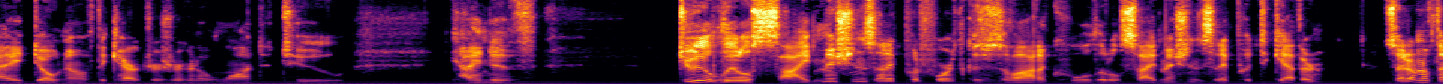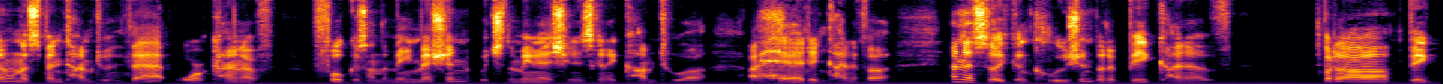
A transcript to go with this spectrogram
I don't know if the characters are going to want to kind of do the little side missions that I put forth because there's a lot of cool little side missions that I put together. So I don't know if they want to spend time doing that or kind of focus on the main mission, which the main mission is going to come to a, a head and kind of a not necessarily a conclusion, but a big kind of but a big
